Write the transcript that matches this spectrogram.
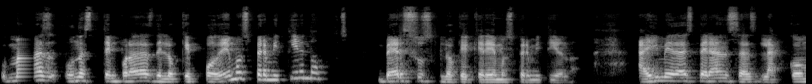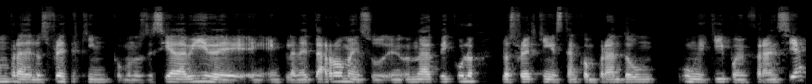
más unas temporadas de lo que podemos permitirnos versus lo que queremos permitirnos ahí me da esperanzas la compra de los Fredkin, como nos decía David eh, en, Planeta Roma en, su, un artículo, los Fredkin están comprando un, equipo en Francia.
